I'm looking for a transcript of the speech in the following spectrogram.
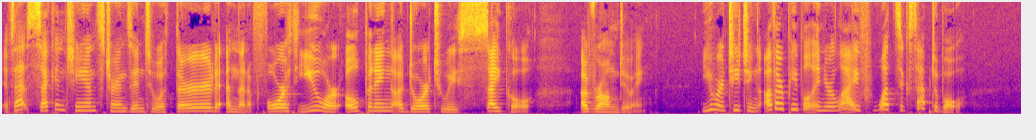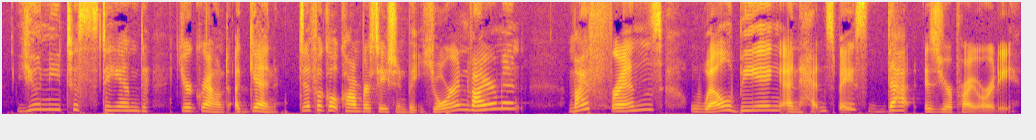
If that second chance turns into a third and then a fourth, you are opening a door to a cycle of wrongdoing. You are teaching other people in your life what's acceptable. You need to stand your ground. Again, difficult conversation, but your environment, my friends' well being and headspace, that is your priority.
